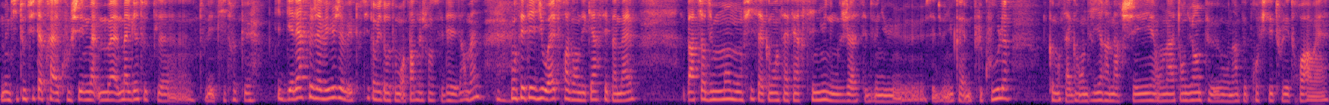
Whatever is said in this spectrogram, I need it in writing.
même si tout de suite après accoucher, ma- ma- malgré toutes le- tous les petits trucs, que- petites galères que j'avais eues, j'avais tout de suite envie de retomber enceinte, mais je pense que c'était les hormones. On s'était dit, ouais, 3 ans d'écart, c'est pas mal. À partir du moment où mon fils a commencé à faire ses nuits, donc déjà c'est devenu, c'est devenu quand même plus cool. Il commence à grandir, à marcher. On a attendu un peu, on a un peu profité tous les trois, ouais.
